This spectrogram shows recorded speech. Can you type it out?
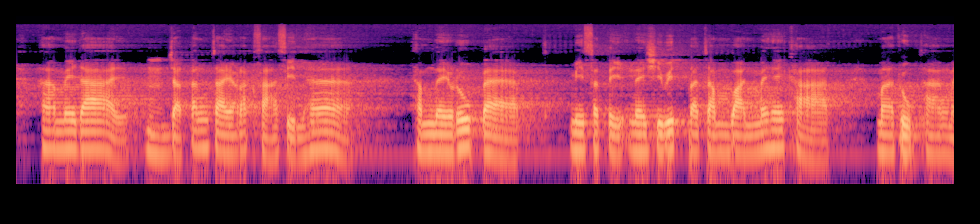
ๆ ห้ามไม่ได้อืมจะตั้งใจรักษาศีลห้าทำในรูปแบบ มีสติในชีวิตประจำวันไม่ให้ขาด มาถูกทางไหม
